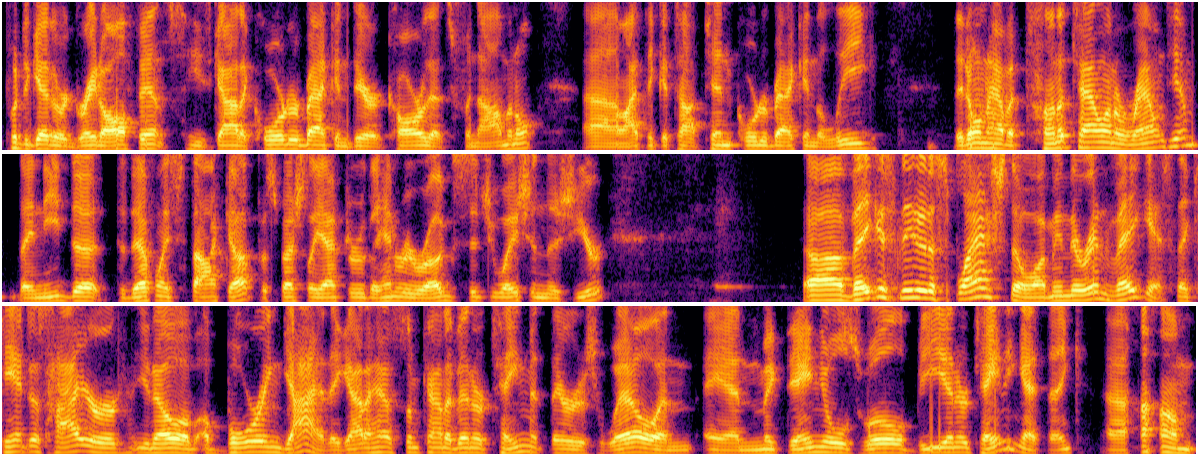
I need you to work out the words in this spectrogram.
put together a great offense. He's got a quarterback in Derek Carr that's phenomenal. Uh, I think a top ten quarterback in the league. They don't have a ton of talent around him. They need to to definitely stock up, especially after the Henry Ruggs situation this year. Uh, Vegas needed a splash, though. I mean, they're in Vegas. They can't just hire, you know, a, a boring guy. They got to have some kind of entertainment there as well. And and McDaniel's will be entertaining. I think. Um,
